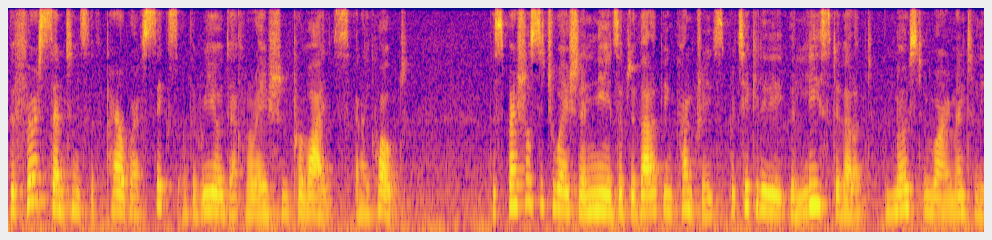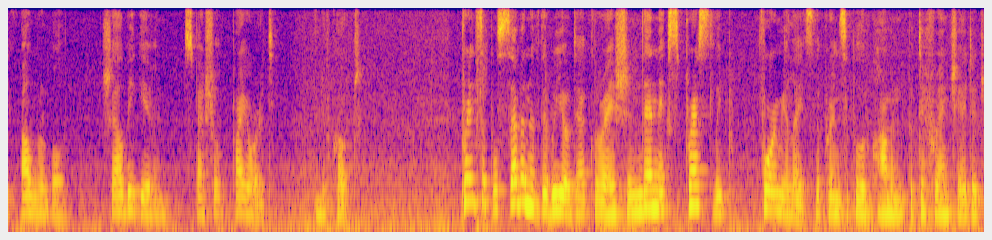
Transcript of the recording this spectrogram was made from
The first sentence of paragraph 6 of the Rio Declaration provides, and I quote, the special situation and needs of developing countries, particularly the least developed and most environmentally vulnerable, shall be given special priority. End of quote. Principle 7 of the Rio Declaration then expressly formulates the principle of common but differentiated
